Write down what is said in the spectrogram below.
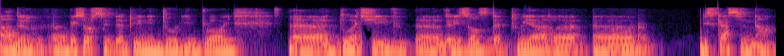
other resources that we need to employ to achieve the results that we are discussing now.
